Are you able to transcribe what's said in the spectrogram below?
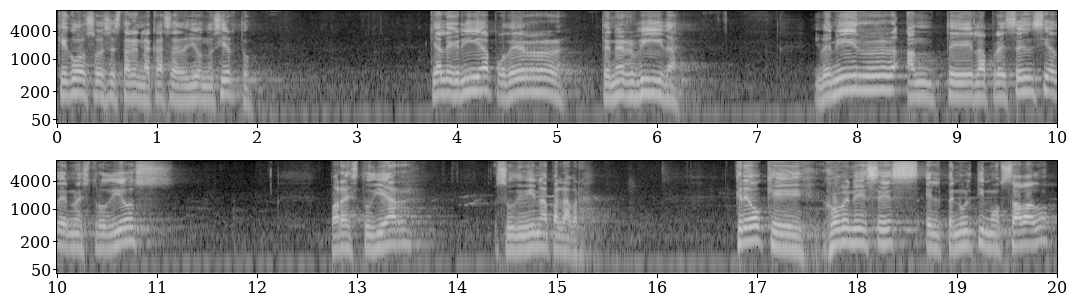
Qué gozo es estar en la casa de Dios, ¿no es cierto? Qué alegría poder tener vida y venir ante la presencia de nuestro Dios para estudiar su divina palabra. Creo que jóvenes es el penúltimo sábado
